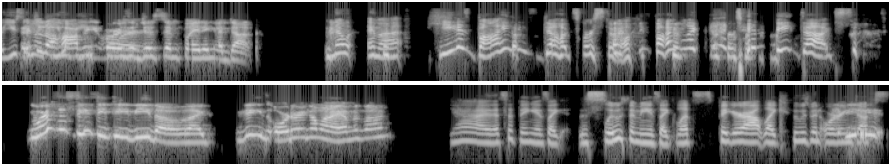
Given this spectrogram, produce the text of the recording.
But you Is seem it like a you would be hobby or is it just inflating a duck? no, Emma? He is buying ducks. First of all, he's buying like ten feet ducks. Where's the CCTV though? Like, you think he's ordering them on Amazon? Yeah, that's the thing. Is like the sleuth in me is like, let's figure out like who's been ordering Maybe- ducks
